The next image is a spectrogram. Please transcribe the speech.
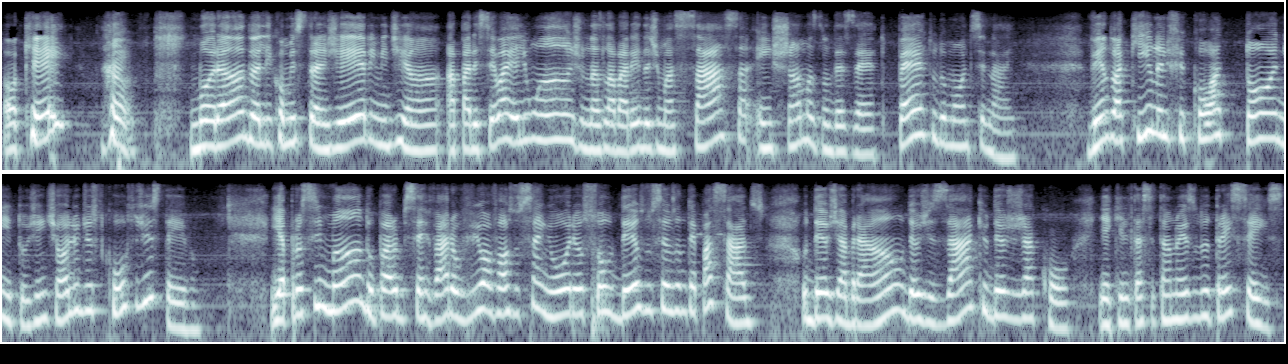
ok? Morando ali como estrangeiro em Midian, apareceu a ele um anjo nas labaredas de uma sarça em chamas no deserto, perto do Monte Sinai. Vendo aquilo, ele ficou atônito. Gente, olha o discurso de Estevão. E aproximando para observar, ouviu a voz do Senhor: Eu sou o Deus dos seus antepassados, o Deus de Abraão, o Deus de Isaac e o Deus de Jacó. E aqui ele está citando Êxodo 3,6.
